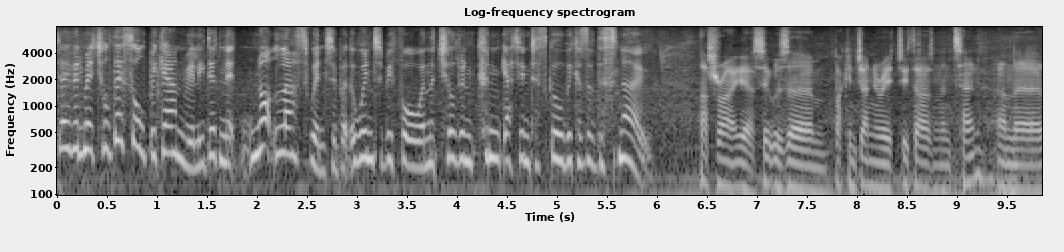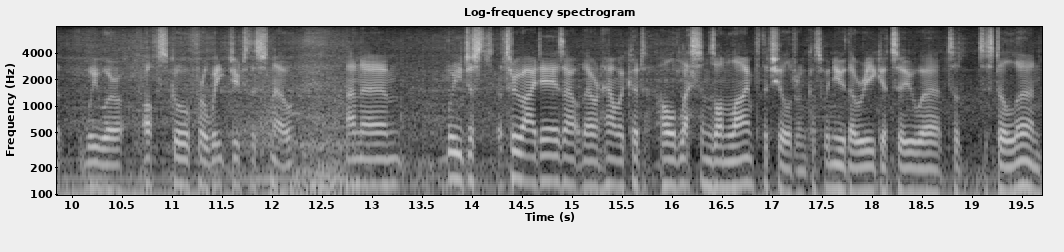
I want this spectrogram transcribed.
David Mitchell, this all began really, didn't it? Not last winter, but the winter before when the children couldn't get into school because of the snow. That's right, yes. It was um, back in January 2010, and uh, we were off school for a week due to the snow. And um, we just threw ideas out there on how we could hold lessons online for the children because we knew they were eager to, uh, to, to still learn.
